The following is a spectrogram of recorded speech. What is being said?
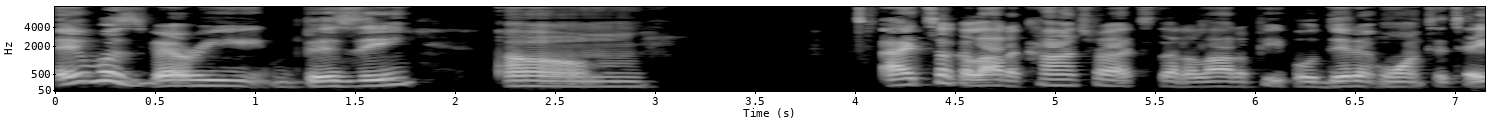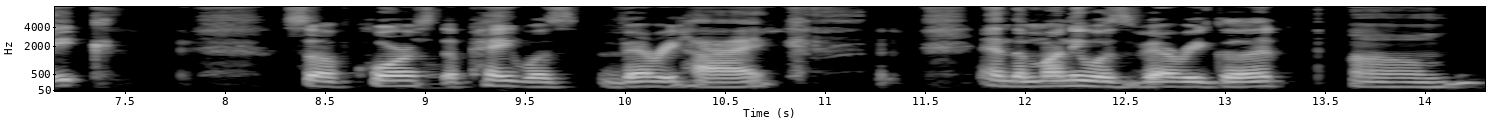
It was very busy. Um I took a lot of contracts that a lot of people didn't want to take. So of course the pay was very high and the money was very good. Um,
